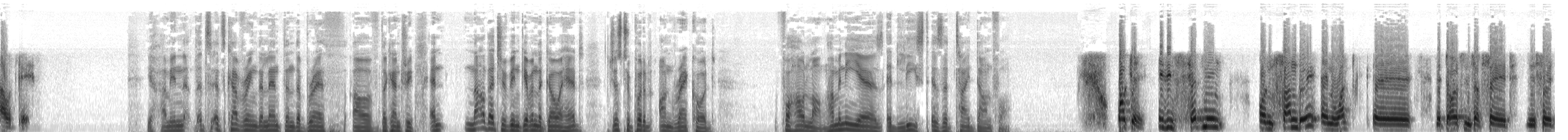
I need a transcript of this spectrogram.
out there. Yeah, I mean, it's, it's covering the length and the breadth of the country. And now that you've been given the go ahead, just to put it on record, for how long? How many years at least is it tied down for? Okay, it is happening on Sunday, and what uh, the Dolphins have said, they said,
